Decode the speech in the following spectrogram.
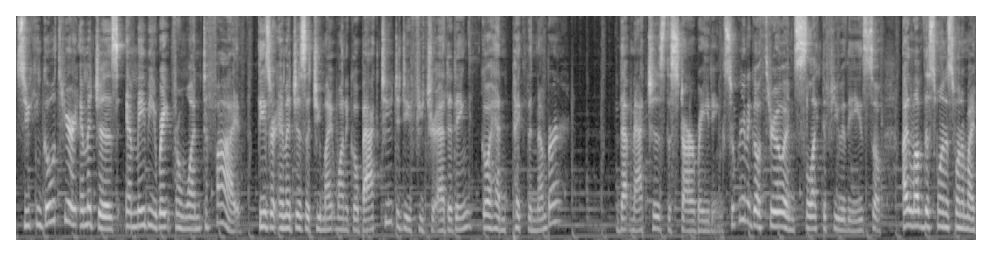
So you can go through your images and maybe rate from one to five. These are images that you might want to go back to to do future editing. Go ahead and pick the number that matches the star rating. So we're going to go through and select a few of these. So I love this one. It's one of my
